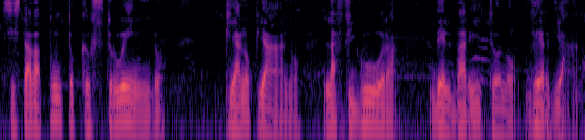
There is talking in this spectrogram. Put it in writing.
si stava appunto costruendo piano piano la figura del baritono verdiano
